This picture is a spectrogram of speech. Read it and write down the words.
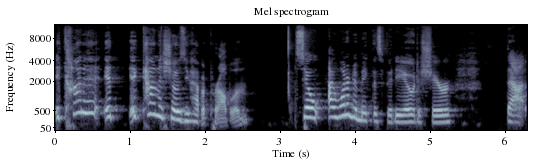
it kind of it it kind of shows you have a problem. So I wanted to make this video to share that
